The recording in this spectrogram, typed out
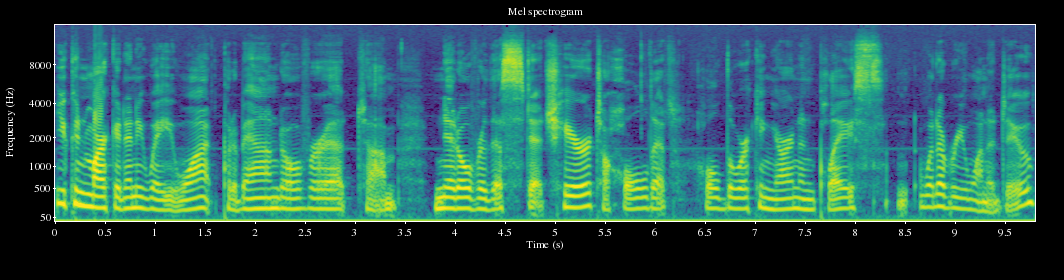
you can mark it any way you want put a band over it um, knit over this stitch here to hold it hold the working yarn in place whatever you want to do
